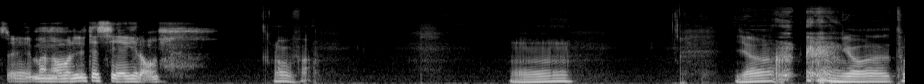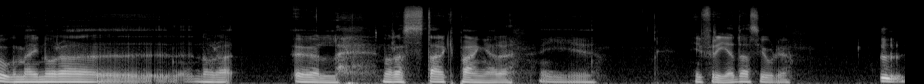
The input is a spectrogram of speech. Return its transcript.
Så man har varit lite seg idag. Åh oh, fan. Mm. Ja, jag tog mig några, några öl, några starkpangare i, i fredags gjorde jag. Mm.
